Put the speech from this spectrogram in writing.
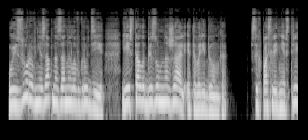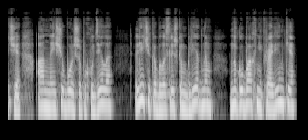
У Изуры внезапно заныло в груди. Ей стало безумно жаль этого ребенка. С их последней встречи Анна еще больше похудела, личико было слишком бледным, на губах не кровинки,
